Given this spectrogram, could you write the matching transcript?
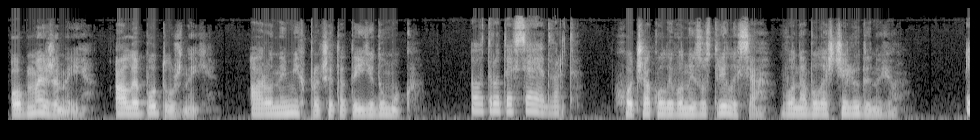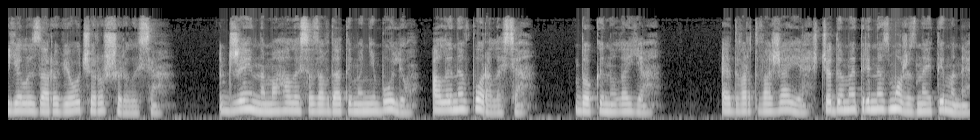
Обмежений, але потужний. Аро не міг прочитати її думок. Втрутився Едвард. Хоча, коли вони зустрілися, вона була ще людиною. Єлизарові очі розширилися. Джейн намагалася завдати мені болю, але не впоралася, докинула я. Едвард вважає, що Деметрі не зможе знайти мене,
